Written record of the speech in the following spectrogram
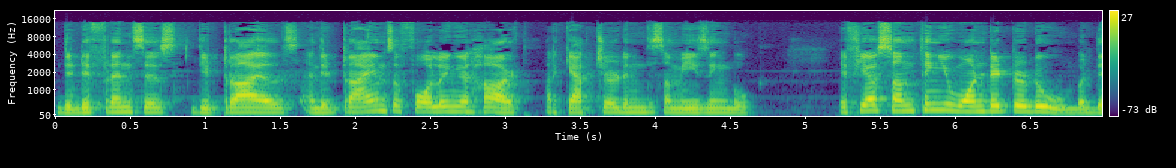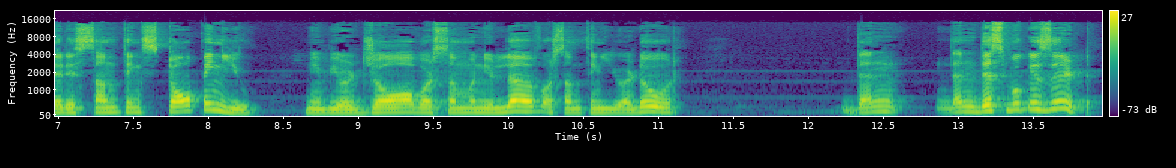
The differences, the trials, and the triumphs of following your heart are captured in this amazing book. If you have something you wanted to do, but there is something stopping you, maybe your job or someone you love or something you adore, then then this book is it.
